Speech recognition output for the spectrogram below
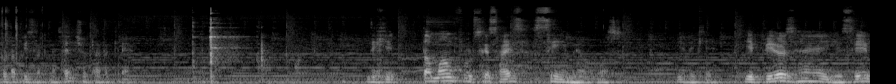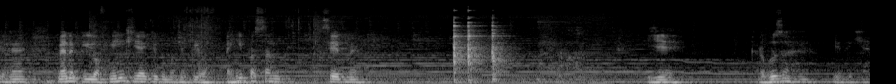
छोटा पीस रखना, चाहे छोटा रख। लें देखिए, तमाम फ्रूट्स के साइज़ सेम है ऑलमोस्ट ये देखिए, ये पेयर्स हैं, ये सेब हैं। मैंने पील ऑफ़ नहीं किया, क्योंकि मुझे पील ऑफ़ नहीं पसंद सेब में। ये खरबूजा है, ये देखिए।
